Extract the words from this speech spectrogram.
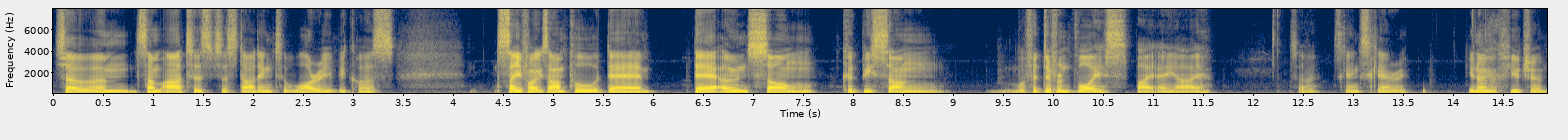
So um, some artists are starting to worry because, say for example, their their own song could be sung with a different voice by AI. So it's getting scary. You know, in the future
